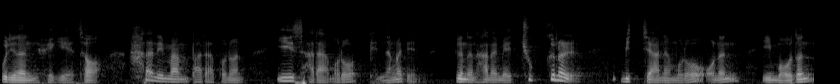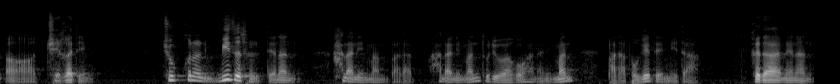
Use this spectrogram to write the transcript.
우리는 회개해서 하나님만 바라보는 이 사람으로 변화가 됩니다. 그는 하나님의 주권을 믿지 않음으로 오는 이 모든 어, 죄가 됩니다. 주권을 믿었을 때는 하나님만 바라 하나님만 두려워하고 하나님만 바라보게 됩니다. 그 다음에는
